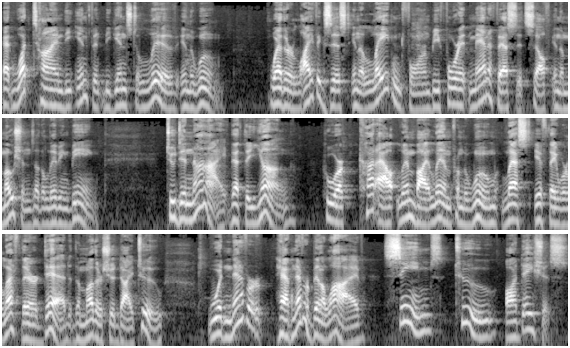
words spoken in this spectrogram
At what time the infant begins to live in the womb, whether life exists in a latent form before it manifests itself in the motions of the living being. To deny that the young, who are cut out limb by limb from the womb, lest if they were left there dead, the mother should die too, would never have never been alive, seems too audacious.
